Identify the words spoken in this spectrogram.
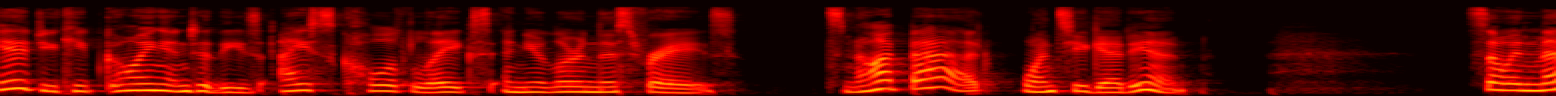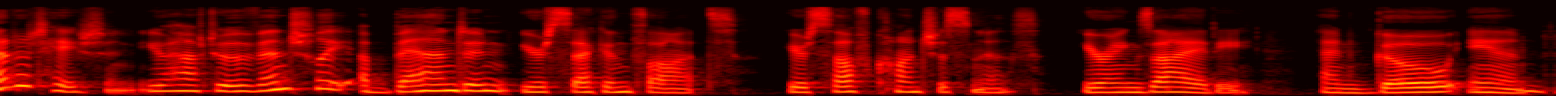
kid, you keep going into these ice cold lakes and you learn this phrase it's not bad once you get in. So, in meditation, you have to eventually abandon your second thoughts, your self consciousness, your anxiety, and go in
